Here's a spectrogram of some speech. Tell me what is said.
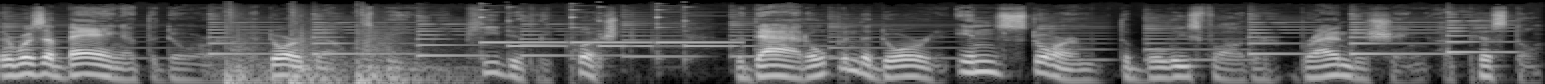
There was a bang at the door, and the doorbell was being repeatedly pushed. The dad opened the door, and in stormed the bully's father, brandishing a pistol.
